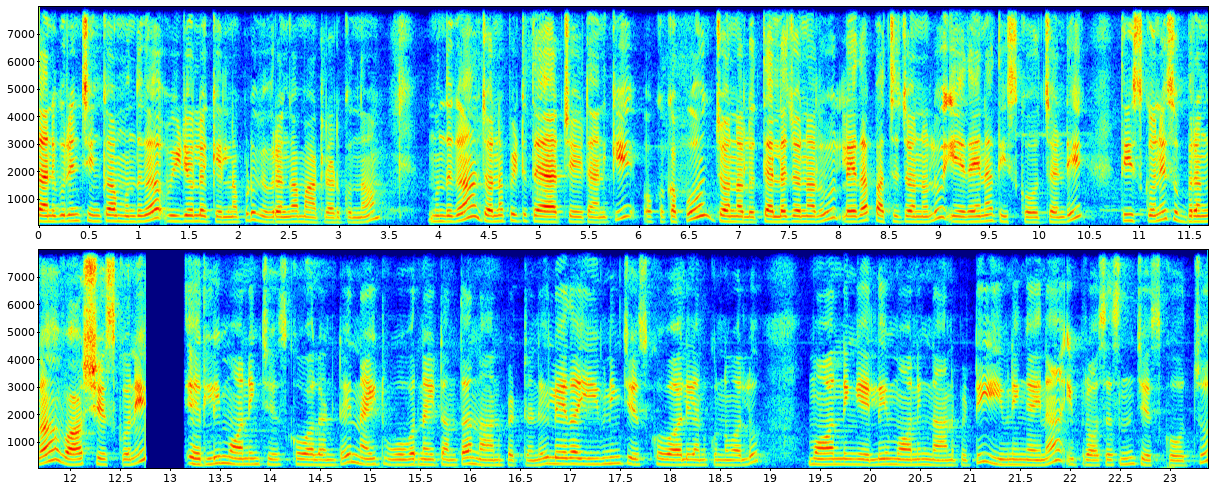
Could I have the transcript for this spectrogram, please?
దాని గురించి ఇంకా ముందుగా వీడియోలోకి వెళ్ళినప్పుడు వివరంగా మాట్లాడుకుందాం. ముందుగా జొన్న పిట్టు తయారు చేయడానికి ఒక కప్పు జొన్నలు తెల్ల జొన్నలు లేదా పచ్చ జొన్నలు ఏదైనా తీసుకోవచ్చండి. తీసుకొని శుభ్రంగా వాష్ చేసుకొని ఎర్లీ మార్నింగ్ చేసుకోవాలంటే నైట్ ఓవర్ నైట్ అంతా నానపెట్టండి. లేదా ఈవినింగ్ చేసుకోవాలి అనుకున్న వాళ్ళు మార్నింగ్ ఎర్లీ మార్నింగ్ నానపెట్టి ఈవినింగ్ అయినా ఈ ప్రాసెస్ని చేసుకోవచ్చు.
